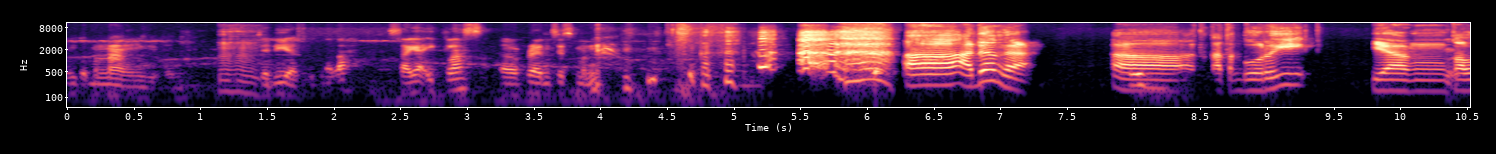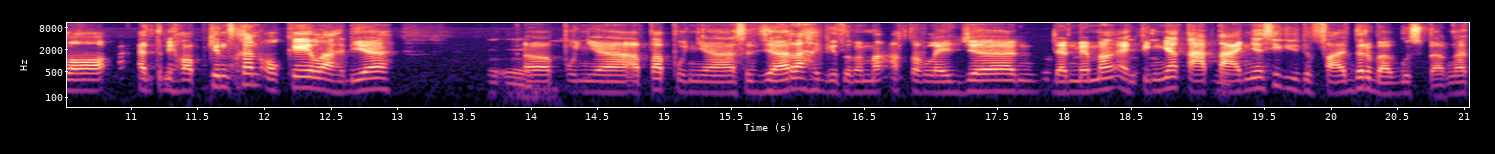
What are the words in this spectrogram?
untuk menang gitu. Mhm. Jadi ya sudahlah, saya ikhlas eh, Francis menang. Eh, ada nggak eh, kategori yang kalau Anthony Hopkins kan oke lah dia Mm-mm. eh, punya apa punya sejarah gitu memang aktor legend dan memang aktingnya katanya sih di The Father bagus banget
